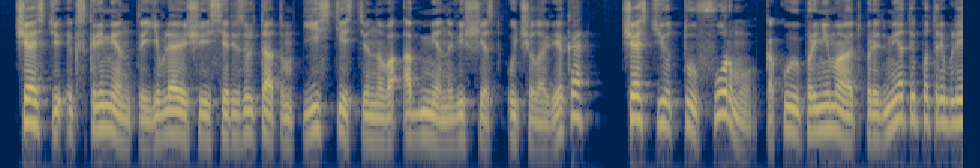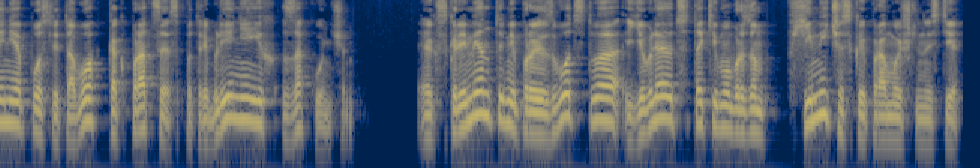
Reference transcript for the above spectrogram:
– частью экскременты, являющиеся результатом естественного обмена веществ у человека частью ту форму, какую принимают предметы потребления после того, как процесс потребления их закончен. Экскрементами производства являются таким образом в химической промышленности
